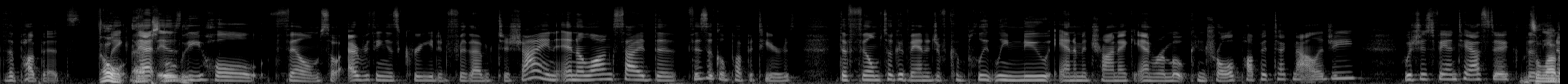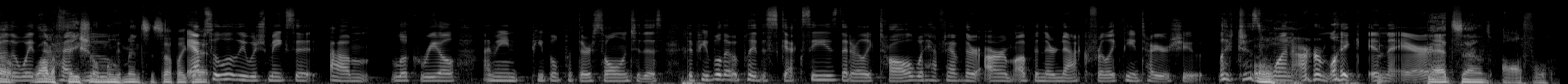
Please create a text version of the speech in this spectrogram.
the puppets. Oh, like that is absolutely. the whole film. So everything is created for them to shine. And alongside the physical puppeteers, the film took advantage of completely new animatronic and remote control puppet technology, which is fantastic. It's The- a lot you know, of the way a lot of facial move- movements and stuff like that. Absolutely, which makes it um, look real. I mean, people put their soul into this. The people that would play the Skeksis that are like tall would have to have their arm up in their neck for like the entire shoot, like just one arm like in the air. That sounds awful.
